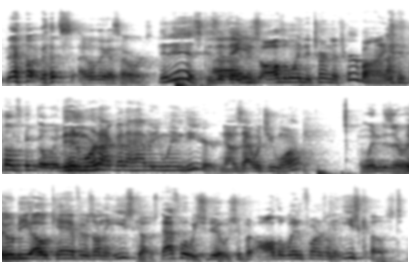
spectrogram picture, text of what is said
no, that's I don't think that's how it works. It is because if they Uh, use all the wind to turn the turbine, I don't think the wind. then we're not going to have any wind here. Now, is that what you want? wind is a. It would be okay if it was on the East Coast. That's what we should do. We should put all the wind farms on the East Coast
